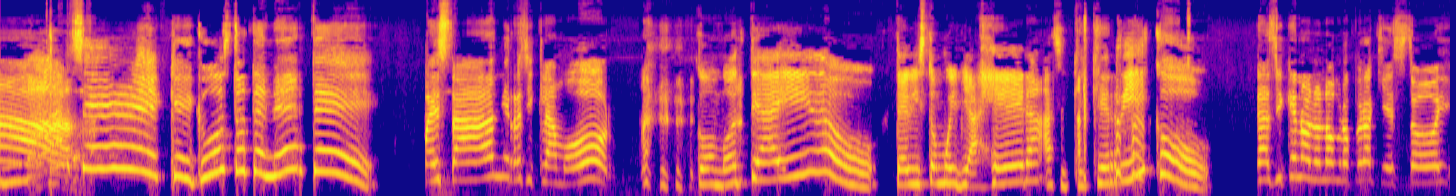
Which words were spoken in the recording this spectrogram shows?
Marce, qué gusto tenerte. ¿Cómo estás, mi reciclamor? ¿Cómo te ha ido? Te he visto muy viajera, así que qué rico. Casi que no lo logro, pero aquí estoy.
